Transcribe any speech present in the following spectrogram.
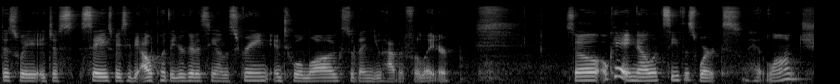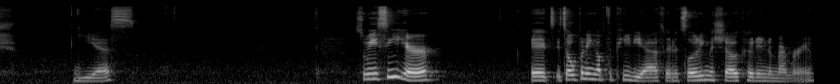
This way it just saves basically the output that you're gonna see on the screen into a log so then you have it for later. So okay, now let's see if this works. Hit launch. Yes. So we see here, it's, it's opening up the PDF and it's loading the shellcode into memory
